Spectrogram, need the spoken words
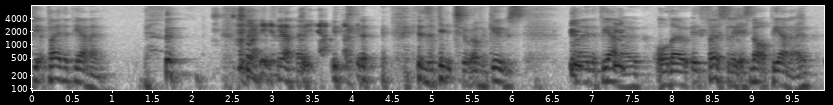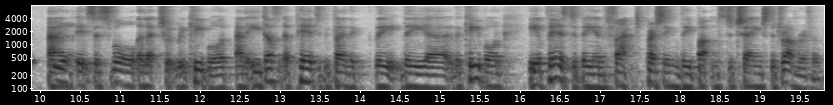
p- playing the piano. Playing piano. It's a picture of a goose playing the piano. Although it's firstly it's not a piano, and Yeah. it's a small electric keyboard, and he doesn't appear to be playing the the the uh, the keyboard. He appears to be, in fact, pressing the buttons to change the drum rhythm.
